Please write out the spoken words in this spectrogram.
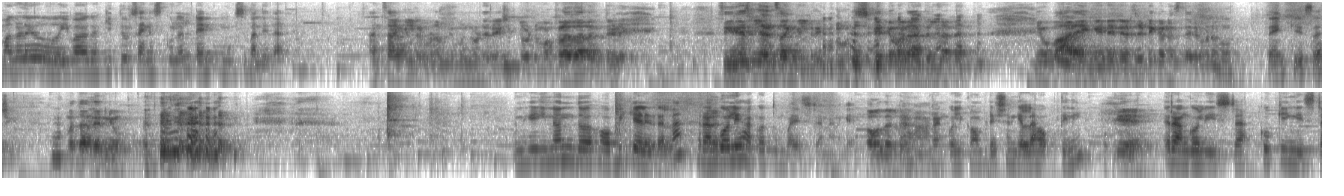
ಮಗಳು ಇವಾಗ ಕಿತ್ತೂರು ಸೈನ್ಸ್ ಸ್ಕೂಲಲ್ಲಿ ಟೆಂತ್ ಮುಗಿಸಿ ಬಂದಿದ್ದಾಳೆ. ಅನ್ಸಂಗಿಲ್ರಿ ಮೇಡಮ್ ನಿಮ್ಮನ್ನ ನೋಡಿದ್ರೆ ಇಷ್ಟು ದೊಡ್ಡ ಮಕ್ಳು ಅದಾರ ಅಂತೇಳಿ. ಸೀರಿಯಸ್ಲಿ ಅನ್ಸಂಗಿಲ್ರಿ? ಮಸ್ಕೇ ಮಾಡೋದಿಲ್ಲ ನೀವು ಭಾಳ ಹೆಂಗೇನು ಎನರ್ಜೆಟಿಕ್ ಅನ್ನಿಸ್ತಾರೆ ಮೇಡಮ್. ಥ್ಯಾಂಕ್ ಯು ಸರ್ ಮತ್ತೆ ಅದೇ ನೀವು. ನನಗೆ ಇನ್ನೊಂದು ಹಾಬಿ ಕೇಳಿದ್ರಲ್ಲ ರಂಗೋಲಿ ಹಾಕೋದು ತುಂಬ ಇಷ್ಟ ನನಗೆ. ಹೌದಲ್ರಿ? ಹಾ, ರಂಗೋಲಿ ಕಾಂಪಿಟೇಷನ್ಗೆಲ್ಲ ಹೋಗ್ತೀನಿ. ಓಕೆ. ರಂಗೋಲಿ ಇಷ್ಟ ಕುಕ್ಕಿಂಗ್ ಇಷ್ಟ.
